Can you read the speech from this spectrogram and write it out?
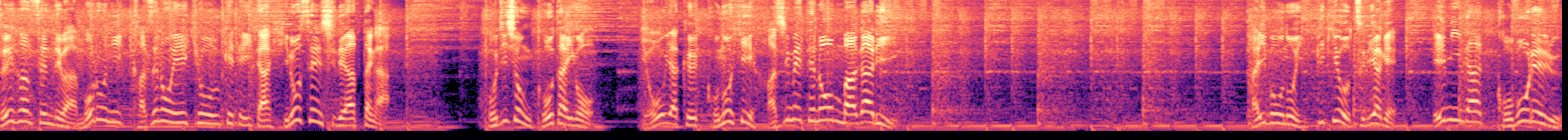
前半戦ではもろに風の影響を受けていた日野選手であったがポジション交代後ようやくこの日初めての曲がり。待望の1匹を釣り上げ笑みがこぼれる。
